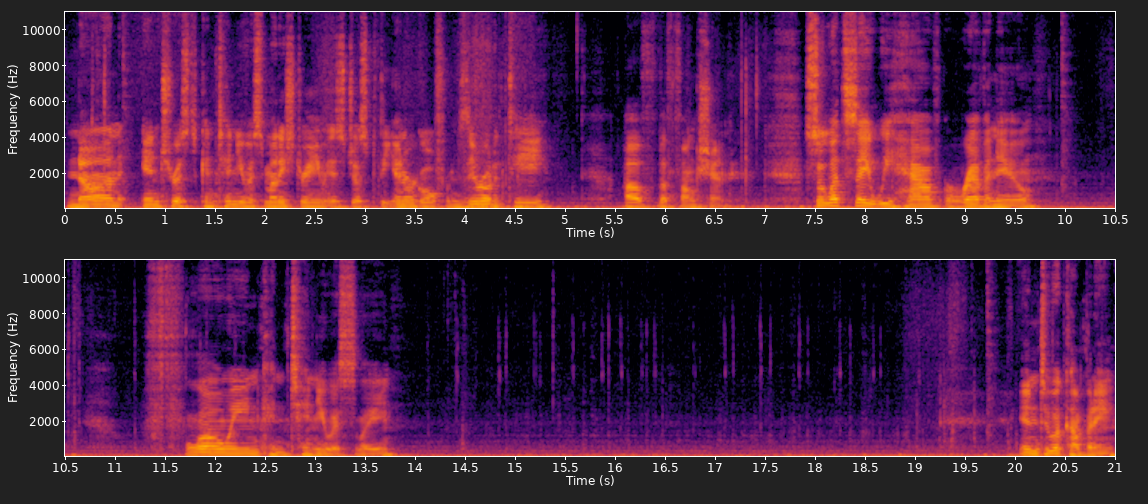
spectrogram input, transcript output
Non-interest continuous money stream is just the integral from 0 to t of the function. So let's say we have revenue flowing continuously into a company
